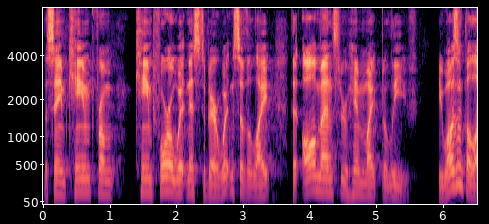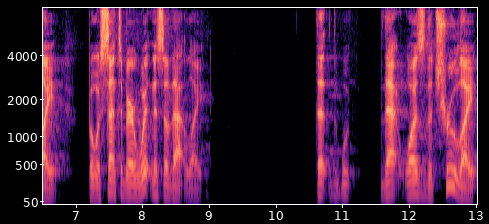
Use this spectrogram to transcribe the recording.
The same came from came for a witness to bear witness of the light that all men through him might believe. He wasn't the light, but was sent to bear witness of that light. That that was the true light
